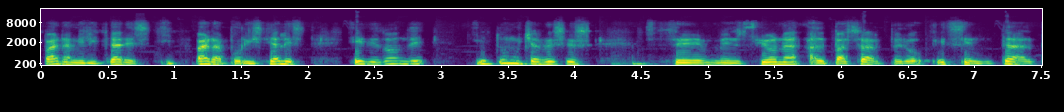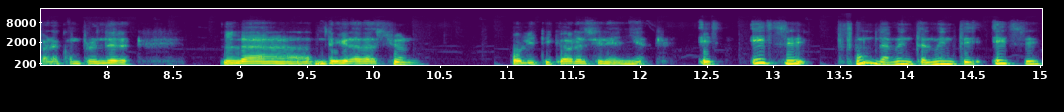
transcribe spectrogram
paramilitares y parapoliciales, es de donde, y esto muchas veces se menciona al pasar, pero es central para comprender la degradación política brasileña. Es ese, fundamentalmente ese,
